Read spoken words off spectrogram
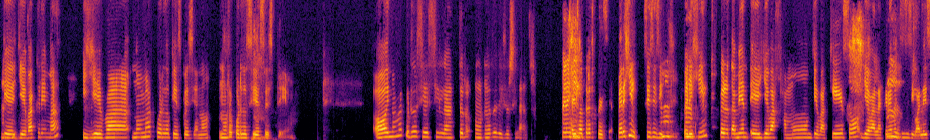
que lleva crema y lleva, no me acuerdo qué especia, no, no recuerdo si es este, ay, no me acuerdo si es cilantro, no, no debe ser cilantro. Perejil. Es otra especie. Perejil, sí, sí, sí. Perejil, pero también eh, lleva jamón, lleva queso, lleva la crema, entonces igual es,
